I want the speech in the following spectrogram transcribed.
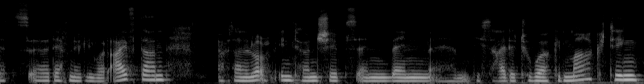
That's uh, definitely what I've done. I've done a lot of internships and then um, decided to work in marketing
